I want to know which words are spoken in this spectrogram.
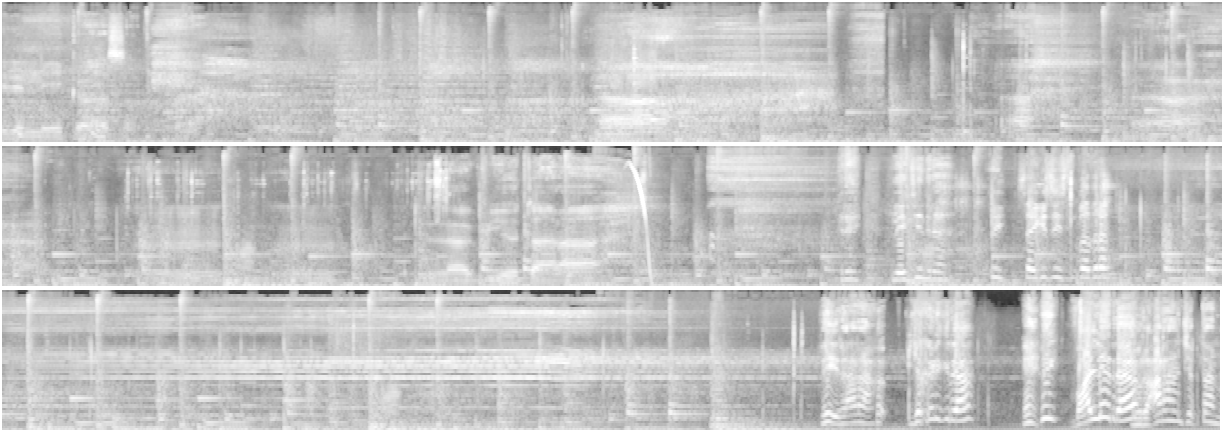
ఇది నీకోసం లవ్ యూ తారా. రే లేచిందిరా. సైకిల్ చేసి పదరా. రండి రారా ఎక్కడికి రా? వాళ్ళే రా. రారా అని చెప్తాను.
